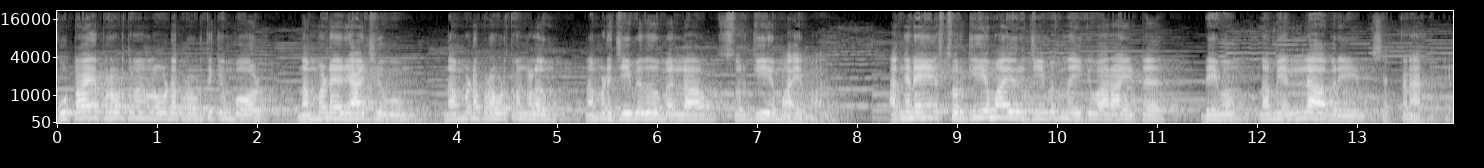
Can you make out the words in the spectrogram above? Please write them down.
കൂട്ടായ പ്രവർത്തനങ്ങളോടെ പ്രവർത്തിക്കുമ്പോൾ നമ്മുടെ രാജ്യവും നമ്മുടെ പ്രവർത്തനങ്ങളും നമ്മുടെ ജീവിതവുമെല്ലാം സ്വർഗീയമായി മാറും. അങ്ങനെ സ്വർഗീയമായ ഒരു ജീവിതം നയിക്കുവാനായിട്ട് ദൈവം നമ്മെ എല്ലാവരെയും ശക്തനാക്കട്ടെ.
